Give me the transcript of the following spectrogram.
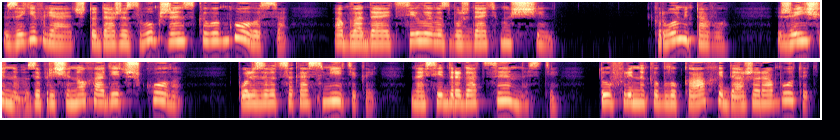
заявляют, что даже звук женского голоса обладает силой возбуждать мужчин. Кроме того, женщинам запрещено ходить в школу, пользоваться косметикой, носить драгоценности, туфли на каблуках и даже работать,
